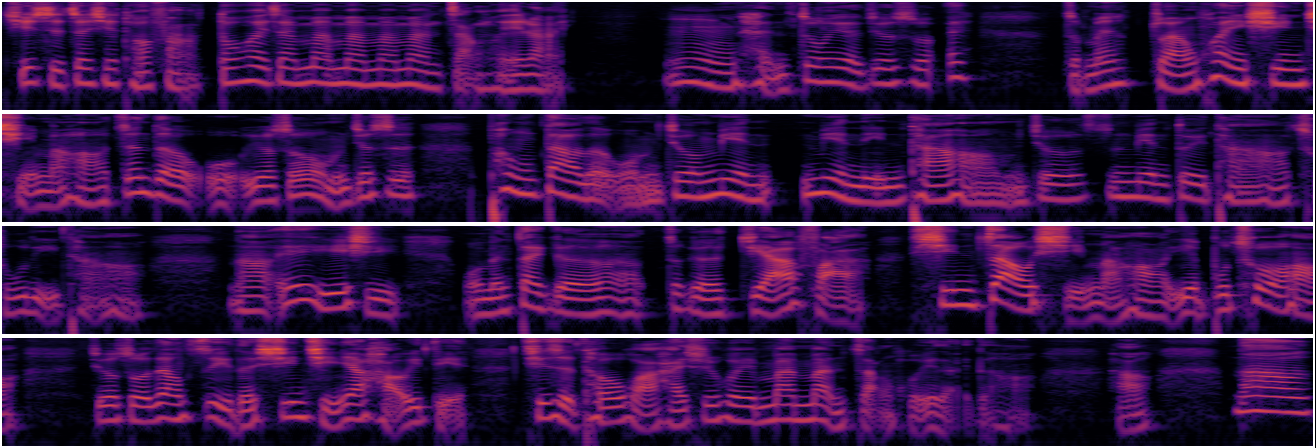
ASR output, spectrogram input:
其实这些头发都会再慢慢慢慢长回来。嗯，很重要就是说，哎，怎么样转换心情嘛？哈，真的，我有时候我们就是碰到了，我们就面面临它哈，我们就是面对它哈，处理它哈。那哎，也许我们戴个这个假发新造型嘛，哈，也不错哈。就是说，让自己的心情要好一点。其实头发还是会慢慢长回来的哈。好，那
